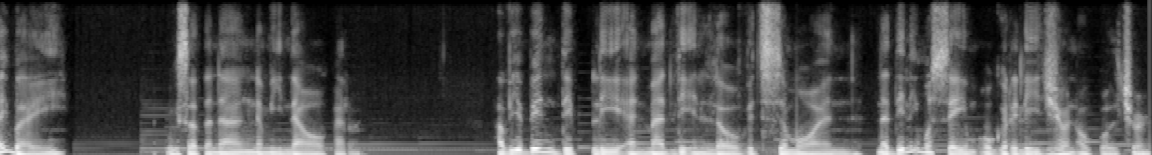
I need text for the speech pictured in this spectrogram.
Hi, bay. Usa tanang naminaw karon. Have you been deeply and madly in love with someone na dili mo same og religion o culture?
